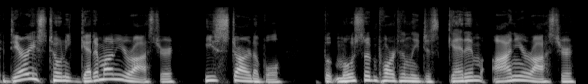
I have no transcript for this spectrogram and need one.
Kadarius Toney, get him on your roster. He's startable, but most importantly, just get him on your roster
